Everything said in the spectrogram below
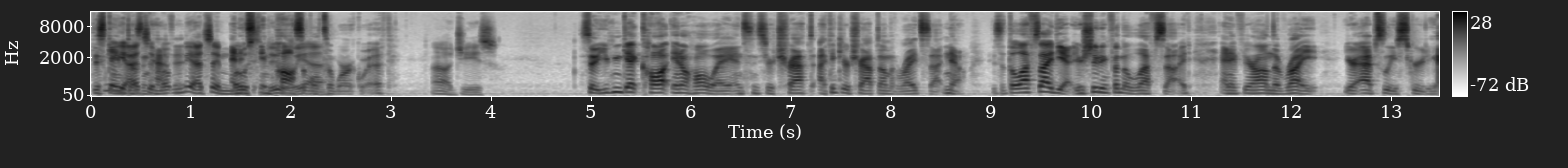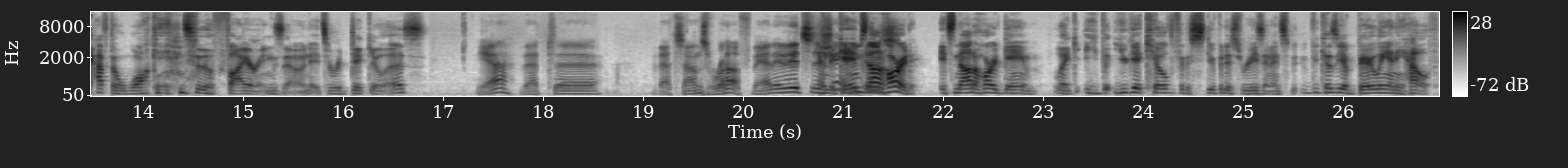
This game yeah, doesn't have mo- it. Yeah, I'd say most and it's impossible do, yeah. to work with. Oh, jeez. So you can get caught in a hallway, and since you're trapped, I think you're trapped on the right side. No, is it the left side? Yeah, you're shooting from the left side. And if you're on the right, you're absolutely screwed. You have to walk into the firing zone. It's ridiculous. Yeah, that uh, that sounds rough, man. And it's and the game's because... not hard. It's not a hard game. Like you get killed for the stupidest reason. It's because you have barely any health,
